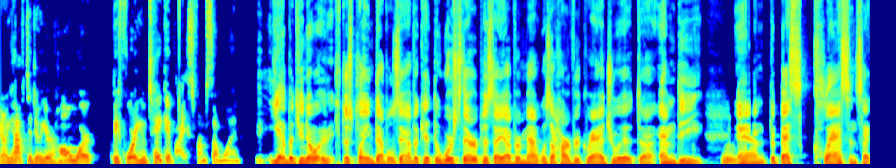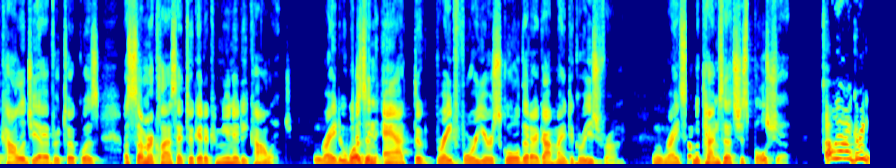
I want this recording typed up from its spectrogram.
You know, you have to do your homework before you take advice from someone. Yeah, but you know, just playing devil's advocate, the worst therapist I ever met was a Harvard graduate uh, MD. Mm-hmm. And the best class in psychology I ever took was a summer class I took at a community college, mm-hmm. right? It wasn't at the great four year school that I got my degrees from, mm-hmm. right? Sometimes that's just bullshit. Oh, yeah, I agree.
